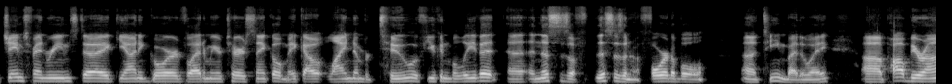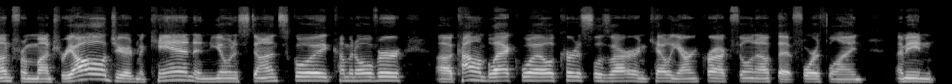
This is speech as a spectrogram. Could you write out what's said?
James Van Riemsdyk, Yanni Gourde, Vladimir Tarasenko make out line number two, if you can believe it. Uh, and this is a this is an affordable uh, team, by the way. Uh, Paul Byron from Montreal, Jared McCann, and Joonas Donskoi coming over. Uh, Colin Blackwell, Curtis Lazar, and Calle Jarnkrok filling out that fourth line. I mean,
